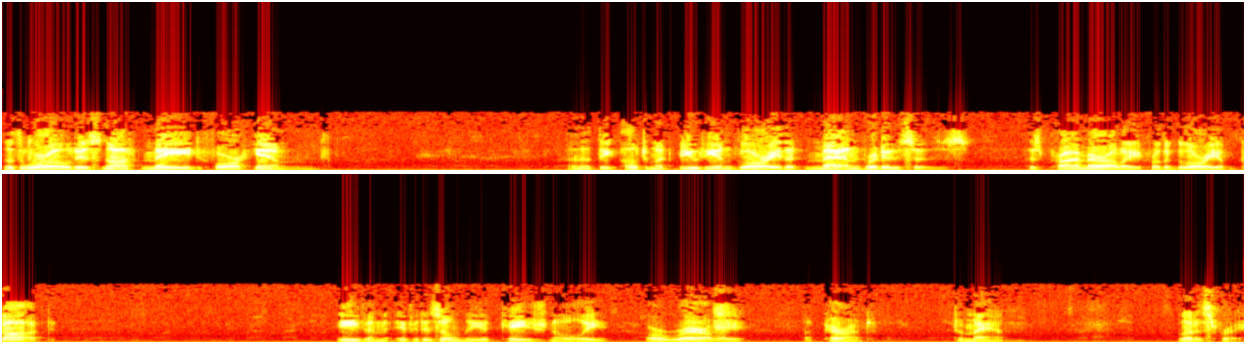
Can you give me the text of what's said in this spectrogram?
that the world is not made for him and that the ultimate beauty and glory that man produces is primarily for the glory of God, even if it is only occasionally or rarely apparent to man. Let us pray.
